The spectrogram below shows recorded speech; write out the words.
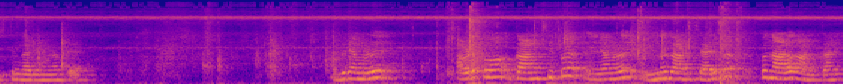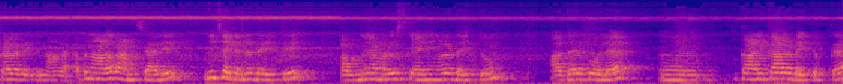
ഇഷ്ടം കാര്യങ്ങളൊക്കെ. അപ്പോൾ നമ്മൾ അവിടെ ഇപ്പോൾ കാണിച്ചിപ്പോൾ ഞങ്ങൾ ഇന്ന് കാണിച്ചാൽ ഇപ്പോൾ ഇപ്പോൾ നാളെ കാണിക്കാനേക്കാളുള്ള ഡേറ്റ് നാളെ. അപ്പോൾ നാളെ കാണിച്ചാൽ ഇനി ചെല്ലുന്ന ഡേറ്റ് അവിടുന്ന് നമ്മൾ സ്കാനിങ്ങുള്ള ഡേറ്റും അതേപോലെ കാണിക്കാനുള്ള ഡേറ്റൊക്കെ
